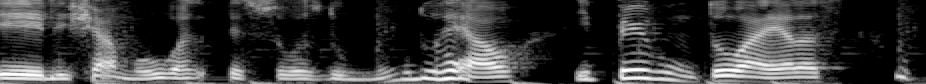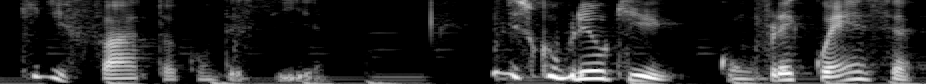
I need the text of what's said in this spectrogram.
Ele chamou as pessoas do mundo real e perguntou a elas o que de fato acontecia. E descobriu que, com frequência,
